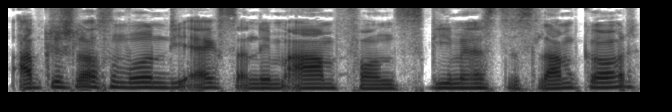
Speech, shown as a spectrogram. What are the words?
Abgeschlossen wurden die Acts an dem Abend von Schemas des Slump God.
